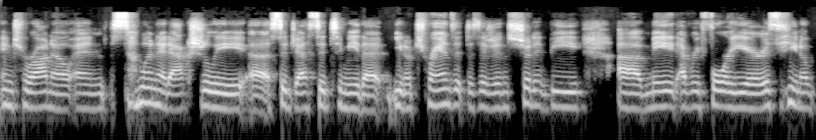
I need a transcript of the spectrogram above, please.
in Toronto, and someone had actually uh, suggested to me that you know transit decisions shouldn't be uh, made every four years, you know,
